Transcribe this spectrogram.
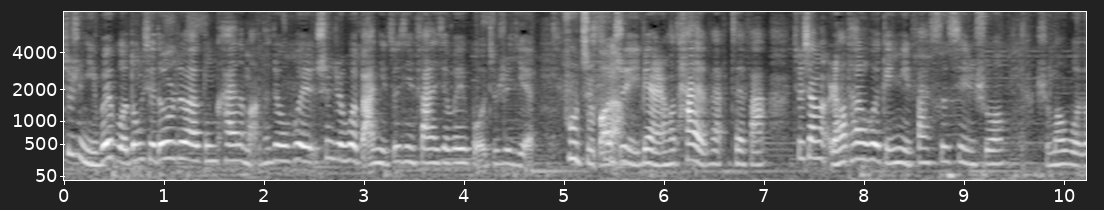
就是你微博东西都是对外公开的嘛，他就会甚至会把你最近发的一些微博，就是也复复制过来，制一遍，然后他也发再发，就相当，然后他又会给你发私信说什么我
